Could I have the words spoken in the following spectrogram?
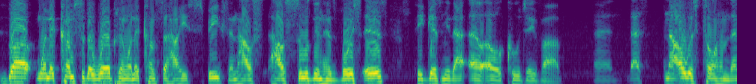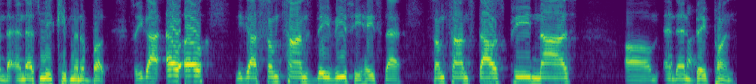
but when it comes to the wordplay, when it comes to how he speaks and how how soothing his voice is, he gives me that LL Cool J vibe, and that's and I always told him then that, and that's me keeping it a buck. So you got LL, you got sometimes Dave East, he hates that. Sometimes Styles P, Nas, um, and then Pun. Big Pun.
